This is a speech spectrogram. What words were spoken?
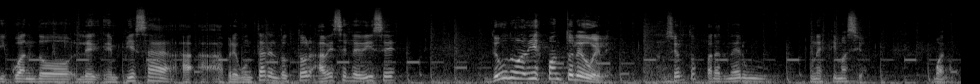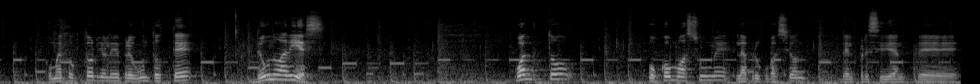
y cuando le empieza a, preguntar el doctor, a veces le dice de 1 a 10 cuánto le duele, ¿no es cierto? Para tener una estimación. Bueno, como es doctor, yo le pregunto a usted de 1 a 10, ¿Cuánto o cómo asume la preocupación del presidente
